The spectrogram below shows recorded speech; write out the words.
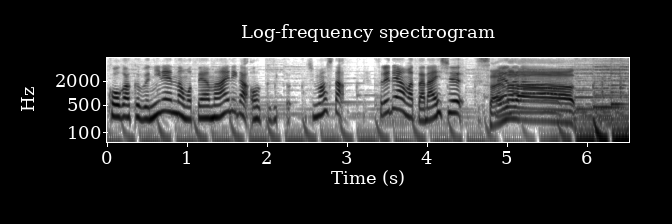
工学部2年の本山愛理がお送りしました。それではまた来週。さよなら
